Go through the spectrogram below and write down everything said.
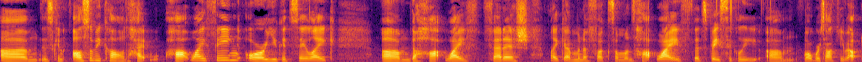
Um, this can also be called hot wifing, or you could say like um, the hot wife fetish, like I'm gonna fuck someone's hot wife. That's basically um, what we're talking about.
